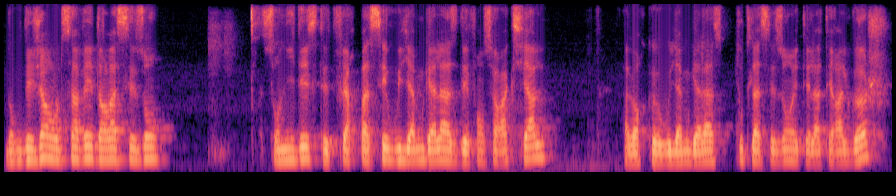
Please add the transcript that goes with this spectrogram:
Donc déjà, on le savait dans la saison, son idée, c'était de faire passer William Gallas défenseur axial, alors que William Gallas, toute la saison, était latéral gauche.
